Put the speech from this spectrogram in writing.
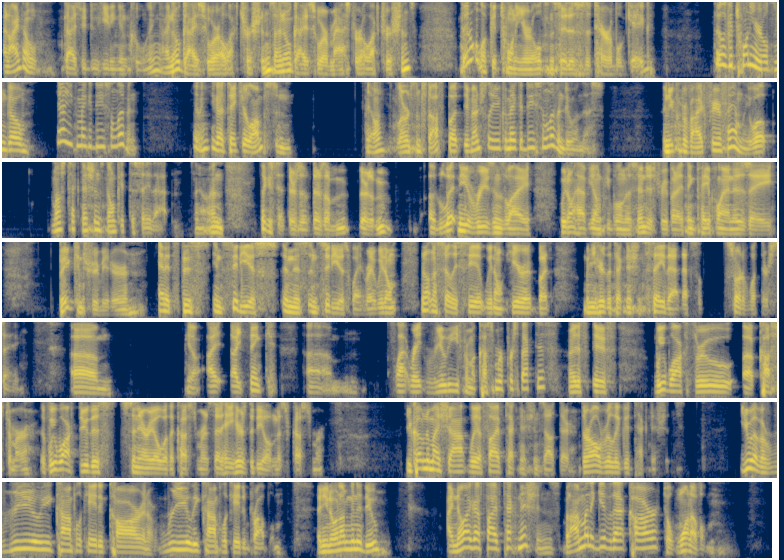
and I know guys who do heating and cooling. I know guys who are electricians. I know guys who are master electricians. They don't look at 20 year olds and say, this is a terrible gig. They look at 20 year olds and go, yeah, you can make a decent living. You know, you got to take your lumps and, you know, learn some stuff, but eventually you can make a decent living doing this and you can provide for your family. Well, most technicians don't get to say that. You know, and like I said, there's a, there's a, there's a, a litany of reasons why we don't have young people in this industry, but I think pay plan is a, big contributor and it's this insidious in this insidious way right? We don't we don't necessarily see it we don't hear it but when you hear the technicians say that that's sort of what they're saying. Um, you know i i think um, flat rate really from a customer perspective right? If if we walk through a customer if we walk through this scenario with a customer and said hey here's the deal mr customer. You come to my shop we have five technicians out there. They're all really good technicians you have a really complicated car and a really complicated problem. And you know what I'm going to do? I know I got five technicians, but I'm going to give that car to one of them.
